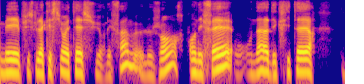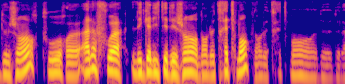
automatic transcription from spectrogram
mais puisque la question était sur les femmes, le genre, en effet, on a des critères de genre pour euh, à la fois l'égalité des genres dans le traitement, dans le traitement de, la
